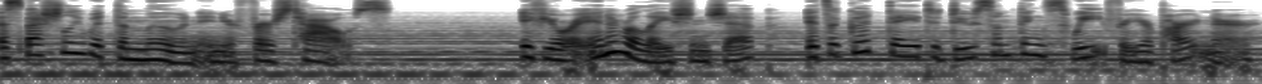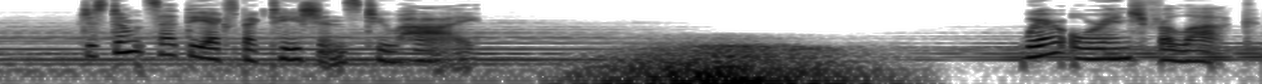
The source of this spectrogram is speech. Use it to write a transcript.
especially with the moon in your first house. If you're in a relationship, it's a good day to do something sweet for your partner. Just don't set the expectations too high. Wear orange for luck.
